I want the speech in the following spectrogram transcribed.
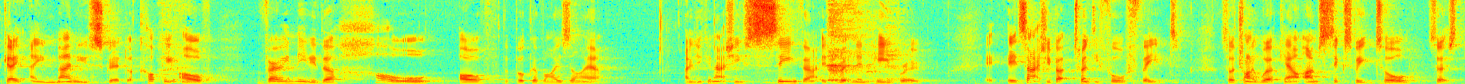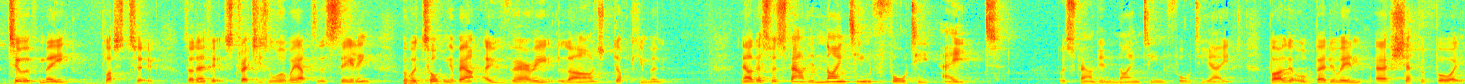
okay, a manuscript, a copy of very nearly the whole of the book of Isaiah. And you can actually see that it's written in Hebrew. it's actually about 24 feet. So I'm trying to work out, I'm six feet tall, so it's two of me plus two. So I don't think it stretches all the way up to the ceiling, but we're talking about a very large document. Now, this was found in 1948. Was found in 1948 by a little Bedouin uh, shepherd boy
